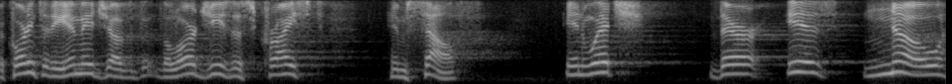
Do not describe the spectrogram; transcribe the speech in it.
according to the image of the Lord Jesus Christ Himself, in which there is no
